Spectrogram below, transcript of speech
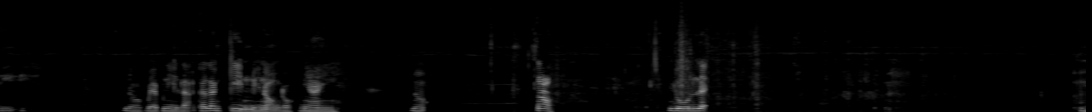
นี่ ดอกแบบนี้ละกำลังกินพี่น้องดอกใหญ่เนาะเอาโดนแหละอื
